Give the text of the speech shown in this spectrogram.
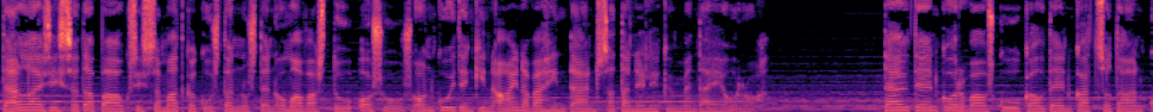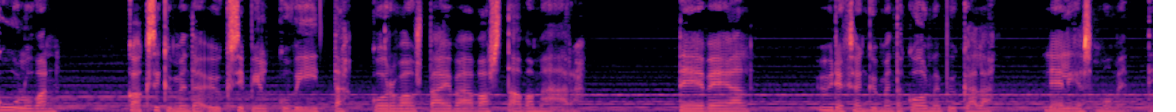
Tällaisissa tapauksissa matkakustannusten omavastuuosuus on kuitenkin aina vähintään 140 euroa. Täyteen korvauskuukauteen katsotaan kuuluvan 21,5 korvauspäivää vastaava määrä. TVL 93 pykälä, neljäs momentti.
